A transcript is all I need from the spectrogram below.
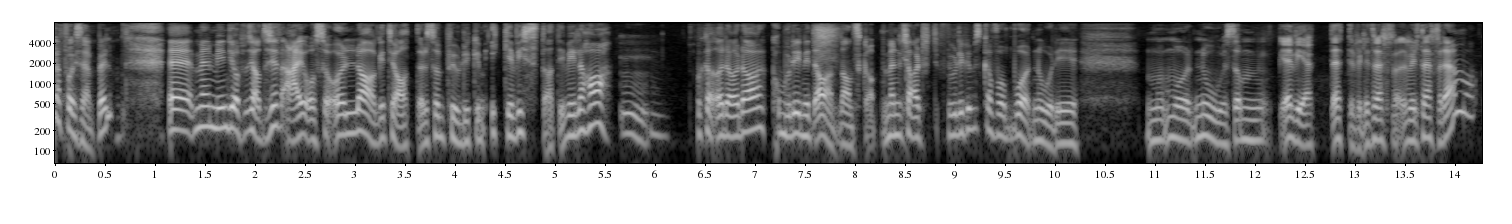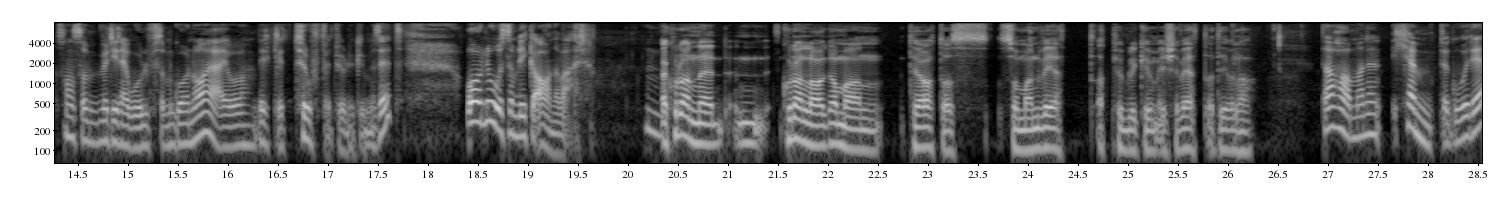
Ja, for eksempel. Eh, Men min jobb som teatersjef er jo også å lage teater som publikum ikke visste at de ville ha. Og og da, og da kommer du inn i et annet landskap. Men klart, publikum skal få både noe de noe som jeg vet dette vil treffe, vil treffe dem. Sånn som Virginia Woolf som går nå, er jo virkelig truffet publikummet sitt. Og noe som de ikke aner hva er. Ja, hvordan, eh, hvordan lager man teater som man vet at publikum ikke vet at de vil ha? Da har man en kjempegod idé.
